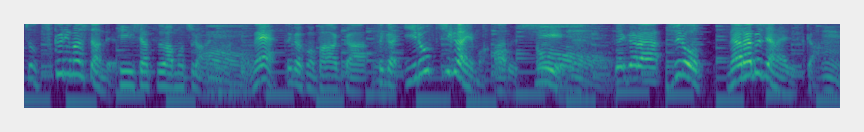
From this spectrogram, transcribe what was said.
ちょっと作りましたんで T シャツはもちろんありますよね。それからこのパーカーそれから色違いもあるしうん。それから白並ぶじゃないですか。うん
